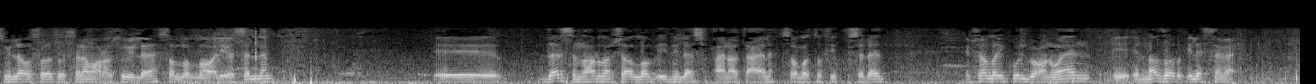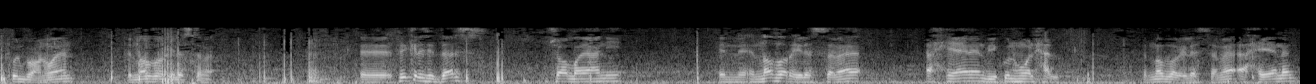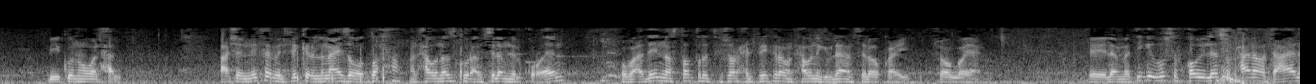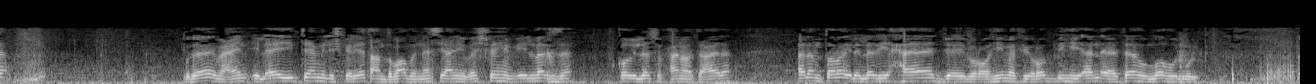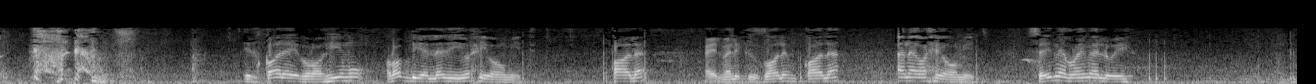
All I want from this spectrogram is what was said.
بسم الله والصلاة والسلام على رسول الله صلى الله عليه وسلم. إيه، درس النهاردة إن شاء الله بإذن الله سبحانه وتعالى. صلى الله التوفيق والسداد. إن شاء الله يكون بعنوان إيه، النظر إلى السماء. يكون بعنوان النظر إلى السماء. إيه، فكرة الدرس إن شاء الله يعني إن النظر إلى السماء أحيانا بيكون هو الحل. النظر إلى السماء أحيانا بيكون هو الحل. عشان نفهم الفكرة اللي أنا عايز أوضحها هنحاول نذكر أمثلة من القرآن وبعدين نستطرد في شرح الفكرة ونحاول نجيب لها أمثلة واقعية إن شاء الله يعني. إيه لما تيجي تبص في قول الله سبحانه وتعالى وده معين الآية دي بتعمل إشكاليات عند بعض الناس يعني ميبقاش فاهم إيه المغزى في قول الله سبحانه وتعالى. ألم تر إلى الذي حاج إبراهيم في ربه أن آتاه الله الملك؟ إذ قال إبراهيم ربي الذي يحيي ويميت. قال أي الملك الظالم قال أنا أحيي وأميت. سيدنا إبراهيم قال له إيه؟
